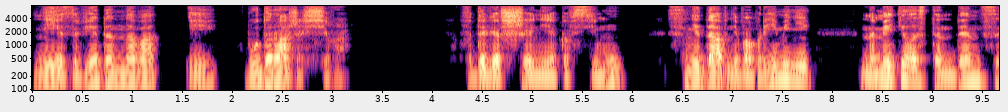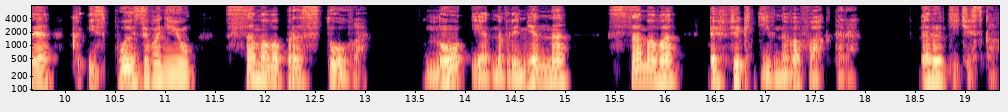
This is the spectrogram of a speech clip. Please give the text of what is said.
неизведанного и будоражащего. В довершение ко всему, с недавнего времени наметилась тенденция к использованию самого простого, но и одновременно самого эффективного фактора – эротического.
